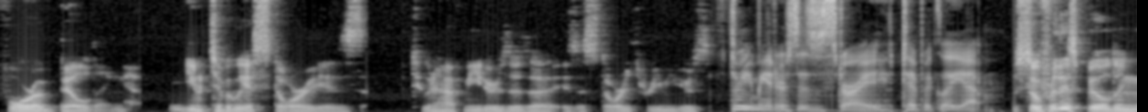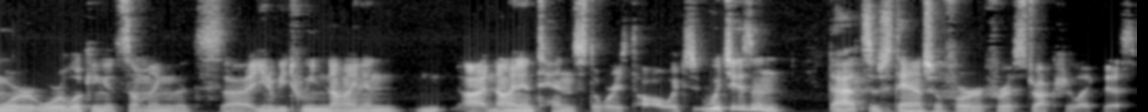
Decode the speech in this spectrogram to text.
for a building. You know, typically a story is two and a half meters is a is a story three meters? Three meters is a story typically yeah. So for this building we're we're looking at something that's uh, you know between nine and uh, nine and ten stories tall which which isn't that substantial for for a structure like this.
